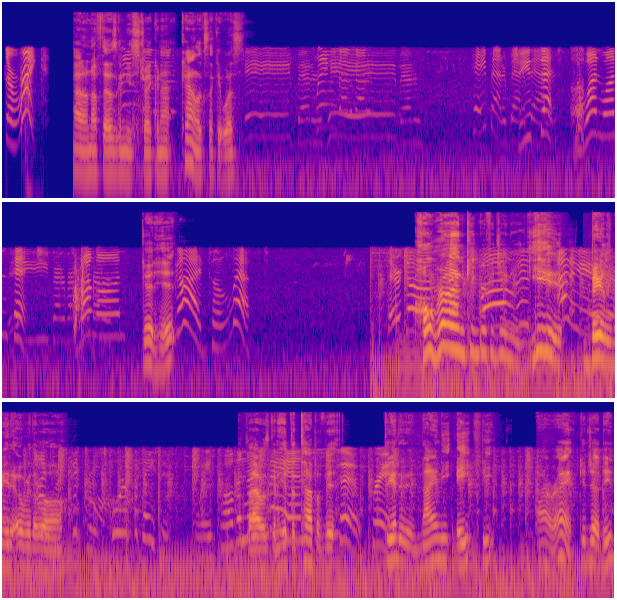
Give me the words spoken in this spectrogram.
Strike. I don't know if that was gonna be a strike or not. Kinda looks like it was. She's The one-one pitch. Swung on. Good hit. Guide to left. There it goes. Home run, Ken Griffey Jr. Yeah. Barely made it over the wall. Victory tours the bases. Wave to all the Thought I was gonna hit the top of it. Two, three. 398 feet. Alright, good job, dude.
